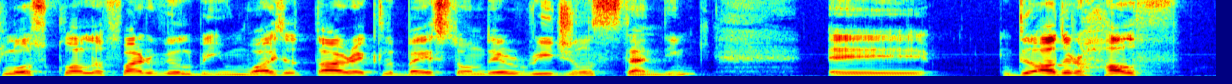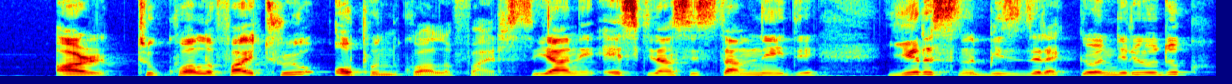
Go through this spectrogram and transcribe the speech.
close qualifier will be invited directly based on their regional standing. Uh, the other half are to qualify through open qualifiers. Yani eskiden sistem neydi? Yarısını biz direkt gönderiyorduk.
